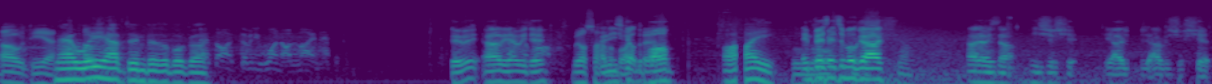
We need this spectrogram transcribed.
Oh dear. Now Oh, we have the invisible guy. Do we? Oh yeah, we do. we also have And a he's black got the bomb. I. Invisible guy. Oh no, he's not. He's just shit. Yeah, I, I was just shit.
